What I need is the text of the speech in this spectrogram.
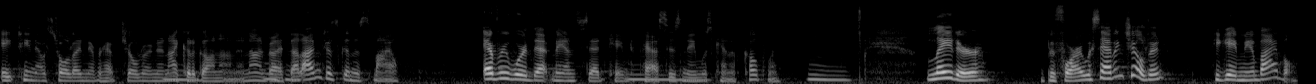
18 I was told I'd never have children and I could have mm-hmm. gone on and on but I thought mm-hmm. I'm just going to smile. Every word that man said came to pass. His name was mm. Kenneth Copeland. Mm. Later, before I was having children, he gave me a Bible.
